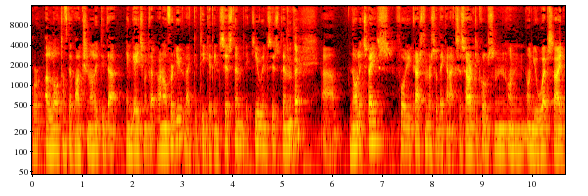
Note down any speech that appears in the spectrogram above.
or a lot of the functionality that engagement can offer you, like the ticketing system, the queuing system, Okay. um, knowledge base for your customers, so they can access articles on, on, on your website,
